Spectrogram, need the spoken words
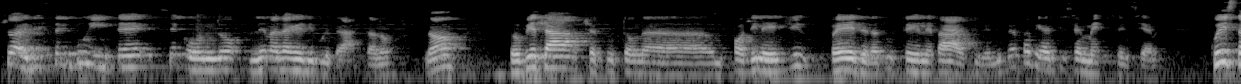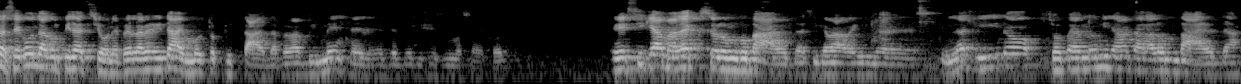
cioè distribuite secondo le materie di cui trattano, no? Proprietà, c'è tutto una, un po' di leggi prese da tutte le parti del Liber Papiensis e messe insieme. Questa seconda compilazione, per la verità, è molto più tarda, probabilmente del XII secolo, e si chiama Lex Longobarda, si chiamava in, in latino, soprannominata la Lombarda,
